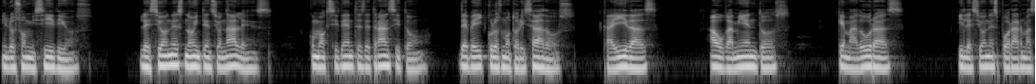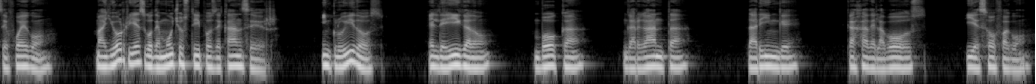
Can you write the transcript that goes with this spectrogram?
y los homicidios, lesiones no intencionales, como accidentes de tránsito, de vehículos motorizados, caídas, ahogamientos, quemaduras y lesiones por armas de fuego, mayor riesgo de muchos tipos de cáncer, incluidos el de hígado, boca, garganta, laringe, caja de la voz y esófago.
